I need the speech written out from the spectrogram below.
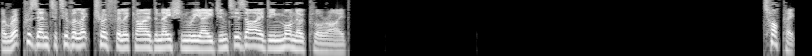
A representative electrophilic iodination reagent is iodine monochloride. Topic.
